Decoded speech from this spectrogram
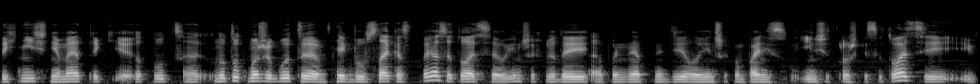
технічні метрики, то тут е, ну тут може бути якби у Slack своя ситуація, у інших людей, е, понятне діло, інших компаній інші трошки ситуації, і в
